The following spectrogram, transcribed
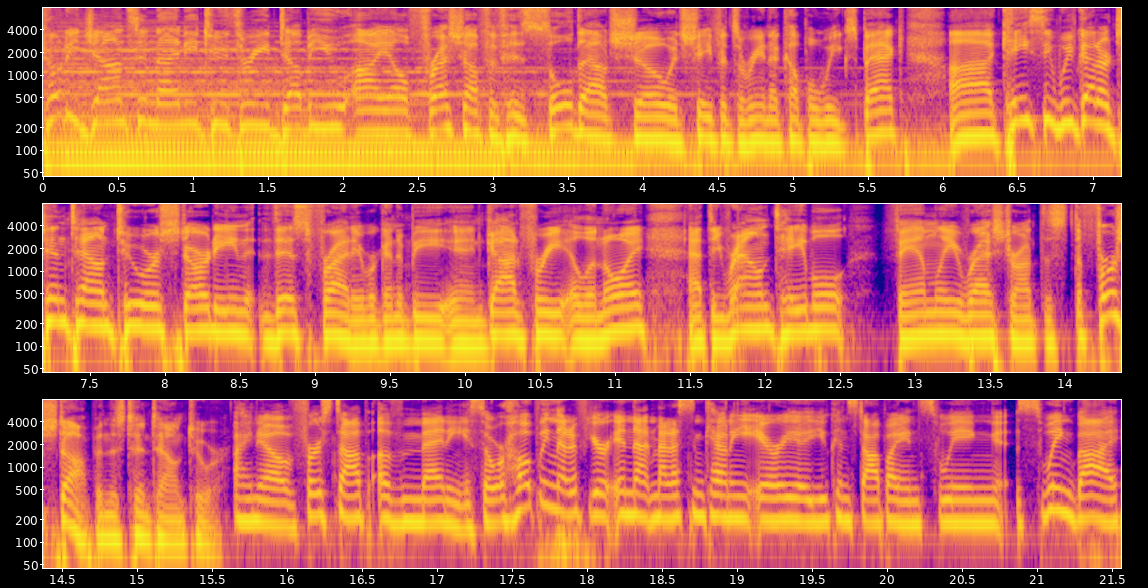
Cody Johnson, 92.3 WIL, fresh off of his sold out show at Chaifetz Arena a couple weeks back. Uh, Casey, we've got our 10 town tour starting this Friday. We're going to be in Godfrey, Illinois at the Round Table Family Restaurant. This the first stop in this 10 town tour. I know, first stop of many. So we're hoping that if you're in that Madison County area, you can stop by and swing swing by,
